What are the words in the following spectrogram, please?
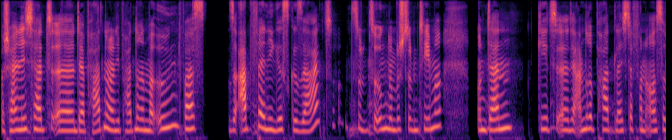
Wahrscheinlich hat äh, der Partner oder die Partnerin mal irgendwas so Abfälliges gesagt zu, zu irgendeinem bestimmten Thema und dann geht äh, der andere Part gleich davon aus, so,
